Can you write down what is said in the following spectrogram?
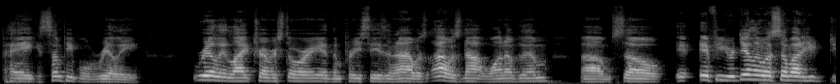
pay because some people really, really like Trevor Story in the preseason. I was I was not one of them. Um, so if, if you're dealing with somebody who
